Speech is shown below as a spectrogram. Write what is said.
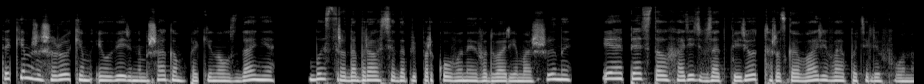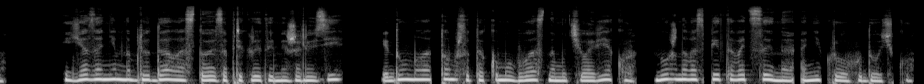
Таким же широким и уверенным шагом покинул здание, быстро добрался до припаркованной во дворе машины и опять стал ходить взад-вперед, разговаривая по телефону. Я за ним наблюдала, стоя за прикрытыми жалюзи, и думала о том, что такому властному человеку нужно воспитывать сына, а не кроху дочку.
